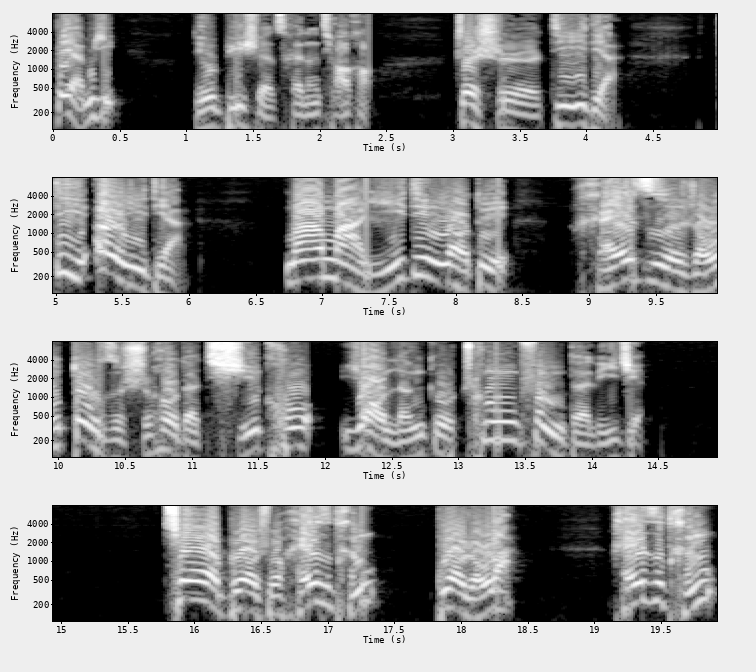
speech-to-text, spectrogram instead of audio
便秘，流鼻血才能调好。这是第一点。第二一点，妈妈一定要对孩子揉肚子时候的啼哭要能够充分的理解，千万不要说孩子疼。不要揉了，孩子疼，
